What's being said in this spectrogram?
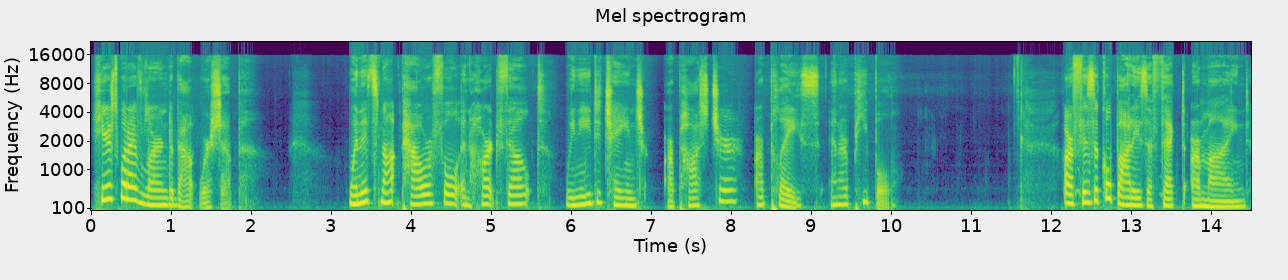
Here's what I've learned about worship when it's not powerful and heartfelt, we need to change our posture, our place, and our people. Our physical bodies affect our mind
